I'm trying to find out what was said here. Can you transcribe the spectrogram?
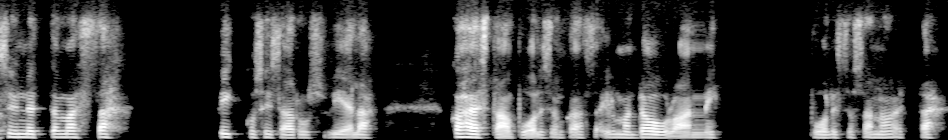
synnyttämässä pikkusisarus vielä kahdestaan puolison kanssa ilman doulaa, niin puoliso sanoi, että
